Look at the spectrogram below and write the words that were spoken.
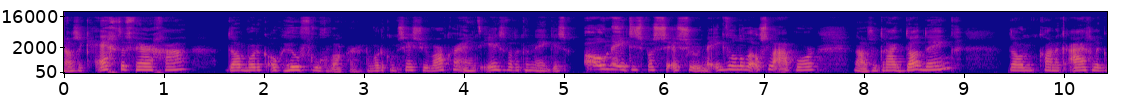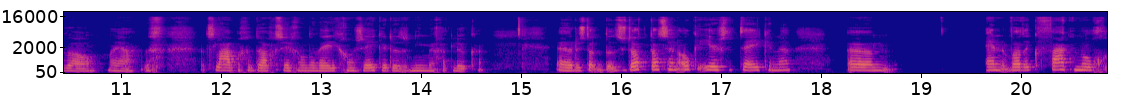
als ik echt te ver ga, dan word ik ook heel vroeg wakker. Dan word ik om 6 uur wakker en het eerste wat ik dan denk is: Oh nee, het is pas 6 uur. Nee, ik wil nog wel slapen hoor. Nou, zodra ik dat denk, dan kan ik eigenlijk wel, nou ja, het slapen dag zeggen, want dan weet ik gewoon zeker dat het niet meer gaat lukken. Dus dat, dus dat, dat zijn ook eerste tekenen. Um, en wat ik vaak nog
